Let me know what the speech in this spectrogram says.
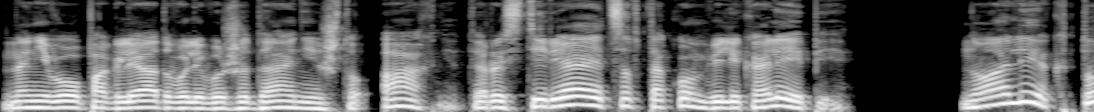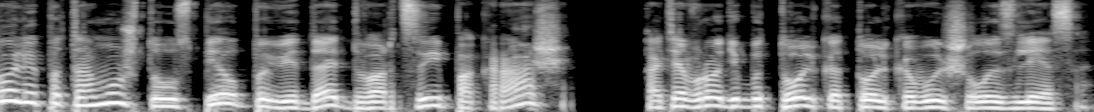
На него поглядывали в ожидании, что ахнет и растеряется в таком великолепии. Но Олег то ли потому, что успел повидать дворцы покраше, хотя вроде бы только-только вышел из леса,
